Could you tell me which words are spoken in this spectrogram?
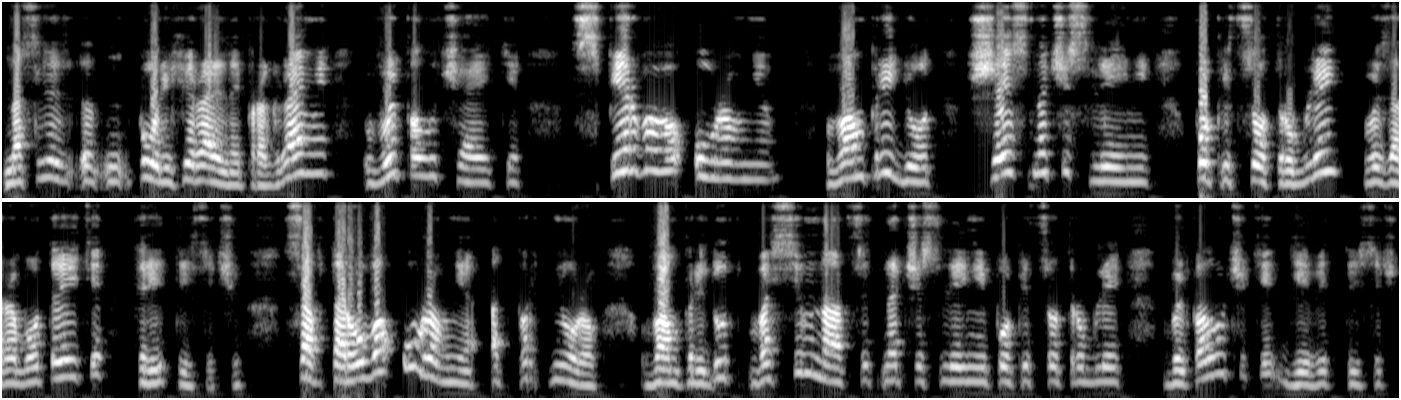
На след... Э, по реферальной программе вы получаете с первого уровня вам придет 6 начислений по 500 рублей, вы заработаете 3000. Со второго уровня от партнеров вам придут 18 начислений по 500 рублей. Вы получите 9000.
